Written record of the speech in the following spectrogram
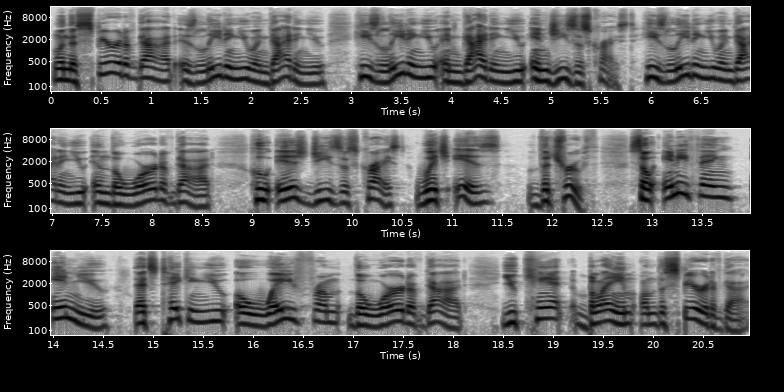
When the Spirit of God is leading you and guiding you, He's leading you and guiding you in Jesus Christ. He's leading you and guiding you in the Word of God, who is Jesus Christ, which is the truth. So anything in you that's taking you away from the Word of God, you can't blame on the Spirit of God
